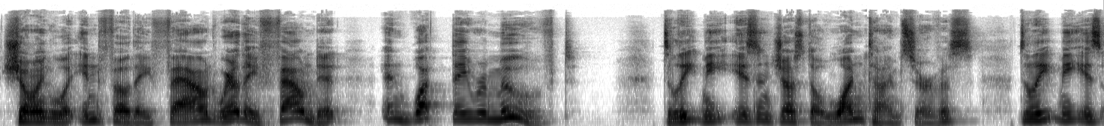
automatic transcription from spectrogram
showing what info they found, where they found it, and what they removed. Delete Me isn't just a one time service. Delete Me is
